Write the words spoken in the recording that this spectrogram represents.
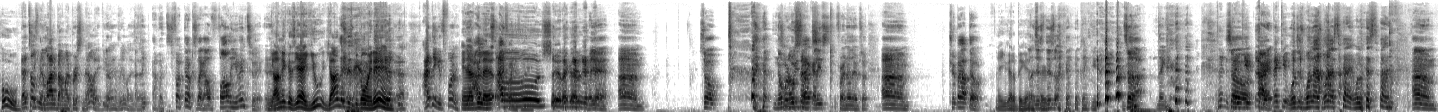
Who? That tells me a lot about my personality, dude. No, I didn't realize I that. I think but it's fucked up because like I'll follow you into it. And Y'all like, niggas, yeah, you y'all niggas be going in, yeah. I think it's funny. and Yeah, I'd be I- like, I find it oh shit, I got it. But yeah. Um. So no So more no booty talk at least for another episode. Um. Trip out though. Hey, you got a big ass. This, sir. this, thank you. so uh, like so Thank you. all right Thank you. we'll just one last one last time one last time um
